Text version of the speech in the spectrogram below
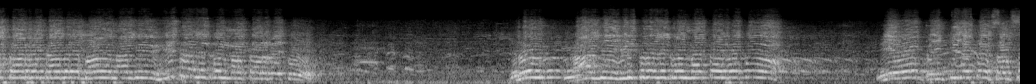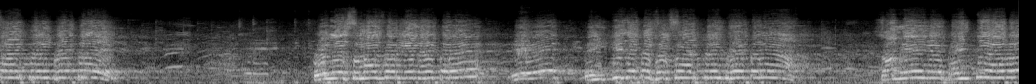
ಮಾತಾಡಬೇಕಾದ್ರೆ ಬಹಳ ನಾಲ್ಗೆ ಹಿಡಿತದಲ್ಲಿಟ್ಕೊಂಡು ಮಾತಾಡಬೇಕು. ಗುರು ನಾಲ್ಗೆ ಹಿಡಿತದಲ್ಲಿಟ್ಕೊಂಡು ಮಾತಾಡಬೇಕು. ನೀವು ಬೆಂಕಿ ಜೊತೆ ಸರ್ಸ ಆಗ್ತೀರಿ ಅಂತ ಹೇಳ್ತಾರೆ. ಕೊಲ್ಲಿ ಸಮಾಜದವ್ರು ಏನ್ ಹೇಳ್ತಾರೆ? ನೀವು ಬೆಂಕಿ ಜೊತೆ ಸರ್ಸ ಆಗ್ತೀರಿ ಅಂತ ಹೇಳ್ತಾರೆ. ಸ್ವಾಮಿ, ನೀವು ಬೆಂಕಿ ಆದ್ರೆ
